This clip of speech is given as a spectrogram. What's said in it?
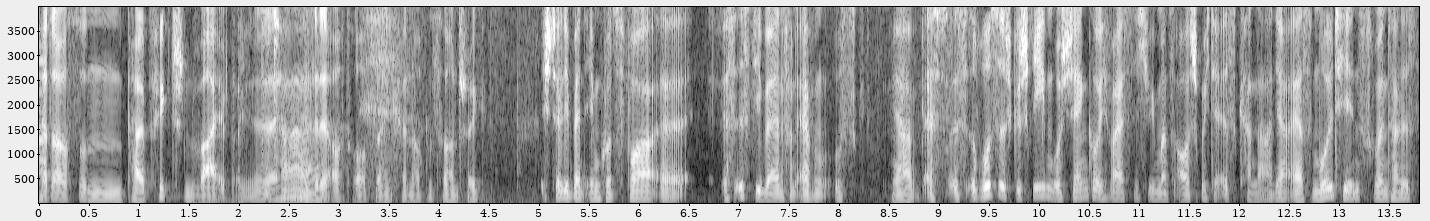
Hat auch so einen Pulp Fiction Vibe. Ne? Total. Hätte der auch drauf sein können auf dem Soundtrack. Ich stelle die Band eben kurz vor. Äh, es ist die Band von Evan Usk. Ja, es ist russisch geschrieben, Uschenko, ich weiß nicht, wie man es ausspricht, er ist Kanadier, er ist Multi-Instrumentalist,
